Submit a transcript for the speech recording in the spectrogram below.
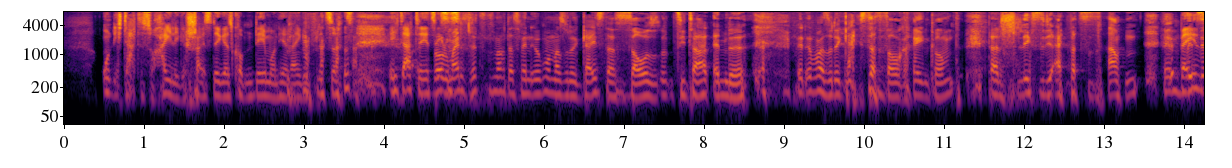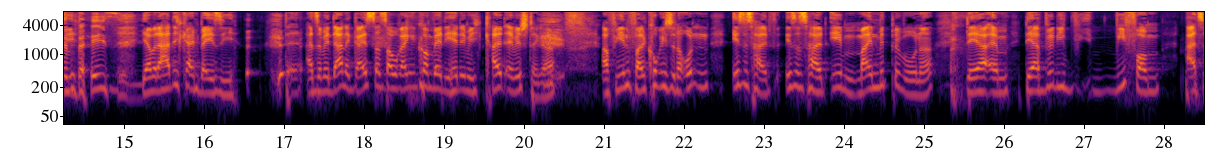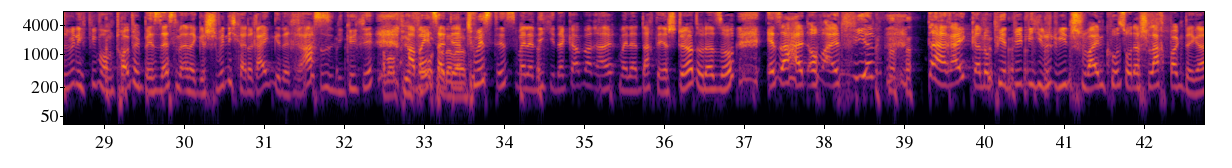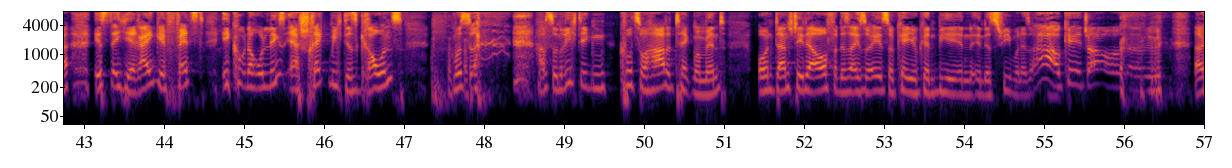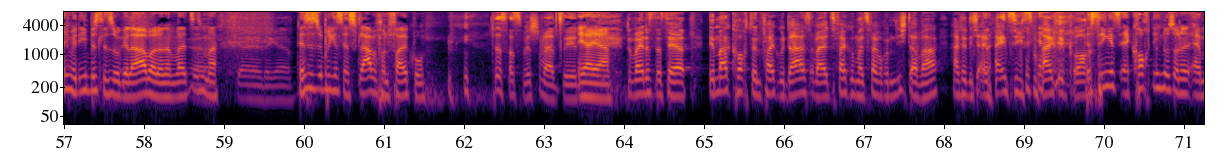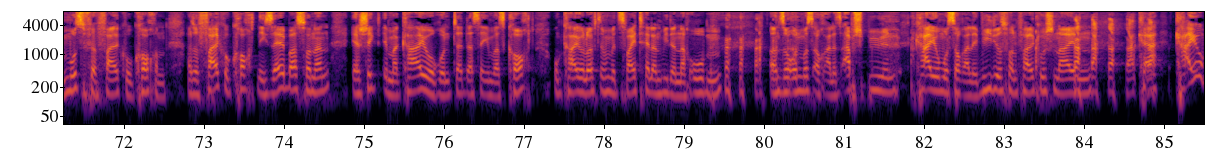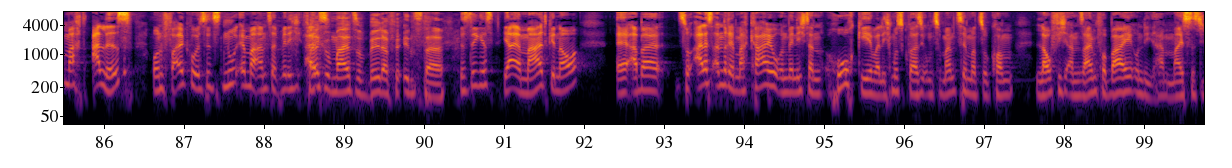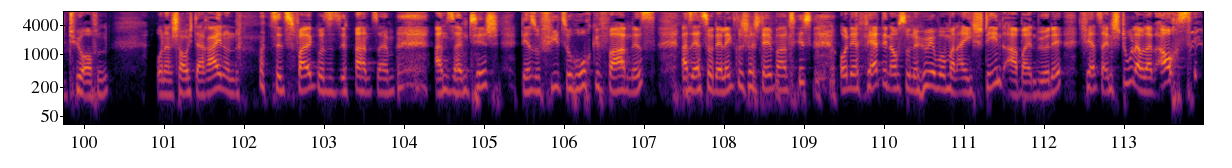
und ich dachte so heilige Scheiße Digga es kommt ein Dämon hier reingeflitzt ich dachte jetzt Bro, ist du es- meintest letztens noch, dass wenn irgendwann mal so eine Geistersau, Zitat Ende, wenn irgendwann mal so eine Geistersau reinkommt, dann schlägst du die einfach zusammen. Mit Basie. Mit dem Basie. Ja, aber da hatte ich kein Basie. Also wenn da eine Geistersau reingekommen wäre, die hätte mich kalt erwischt, Digga. Auf jeden Fall gucke ich so nach unten, ist es halt, ist es halt eben mein Mitbewohner, der, ähm, der wirklich wie- wie vom, also wirklich wie vom Teufel besessen mit einer Geschwindigkeit reingerast ist in die Küche. Aber vier jetzt halt der was? Twist ist, weil er nicht in der Kamera, weil er dachte, er stört oder so, ist er halt auf allen Vieren da reingaloppiert, wirklich wie ein Schweinkuss oder Schlachtbank, Digga. Ist der hier reingefetzt. Ich guck nach unten links, erschreckt mich des Grauens. Muss so, hab so einen richtigen kurz vor Heart Attack Moment. Und dann steht er auf und dann sage ich so, ey, it's okay, you can be in, in the stream. Und er so, ah, okay, ciao. Da habe ich mit ihm ein bisschen so gelabert und dann war jetzt ist mal. Geil, Digga. Das ist übrigens der Sklave von Falco. Das hast du mir schon mal erzählt. Ja, ja. Du meintest, dass er immer kocht, wenn Falco da ist, aber als Falco mal zwei Wochen nicht da war, hat er nicht ein einziges Mal gekocht. Das Ding ist, er kocht nicht nur, sondern er muss für Falco kochen. Also Falco kocht nicht selber, sondern er schickt immer Kayo runter, dass er ihm was kocht und Kayo läuft immer mit zwei Tellern wieder nach oben und so und muss auch alles abspülen. Kayo muss auch alle Videos von Falco schneiden. Ka Kayo macht alles und Falco sitzt nur immer an, wenn ich als, Falco malt so Bilder für Insta. das Ding ist, ja, er malt genau, äh, aber so alles andere macht Kayo und wenn ich dann hochgehe, weil ich muss quasi, um zu meinem Zimmer zu kommen, laufe ich an seinem vorbei und die haben meistens die Tür offen. Und dann schaue ich da rein und sitzt Falco sitzt immer an seinem, an seinem Tisch, der so viel zu hoch gefahren ist. Also er hat so einen elektrisch verstellbaren Tisch und er fährt den auf so eine Höhe, wo man eigentlich stehend arbeiten würde, fährt seinen Stuhl aber dann auch sehr,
